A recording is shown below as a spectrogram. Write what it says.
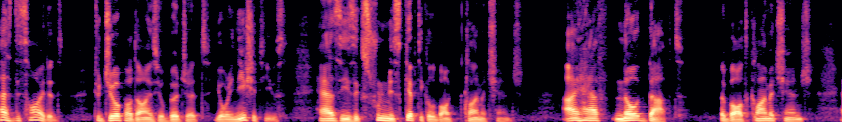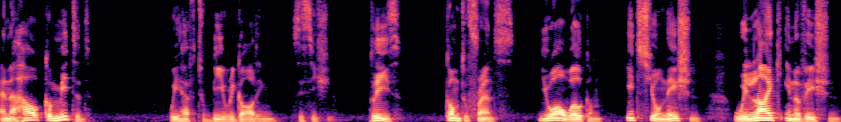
has decided to jeopardize your budget, your initiatives, as he is extremely skeptical about climate change. I have no doubt about climate change and how committed we have to be regarding this issue. Please come to France. You are welcome. It's your nation. We like innovation.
